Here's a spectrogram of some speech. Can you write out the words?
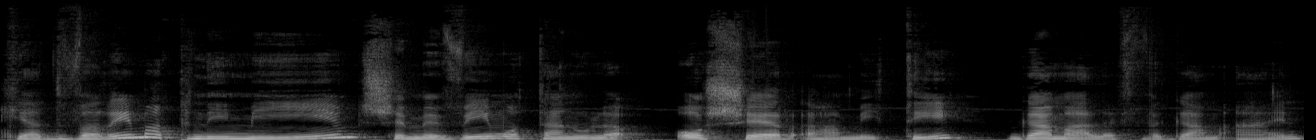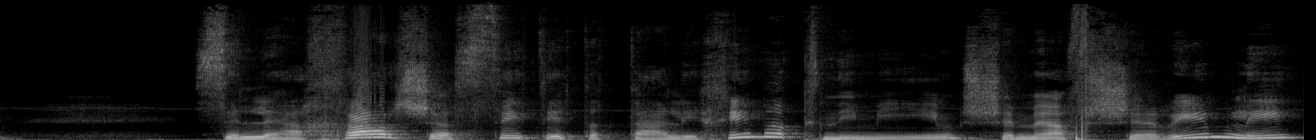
כי הדברים הפנימיים שמביאים אותנו לאושר האמיתי, גם א' וגם ע', זה לאחר שעשיתי את התהליכים הפנימיים שמאפשרים לי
